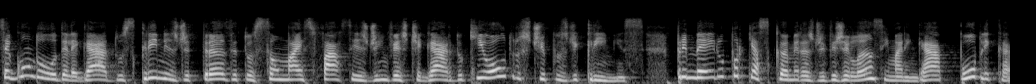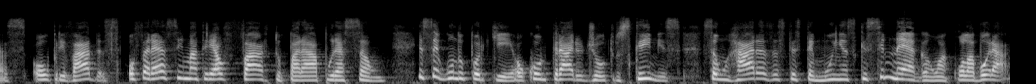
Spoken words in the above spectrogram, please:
Segundo o delegado, os crimes de trânsito são mais fáceis de investigar do que outros tipos de crimes. Primeiro, porque as câmeras de vigilância em Maringá, públicas ou privadas, oferecem material farto para a apuração. E segundo, porque, ao contrário de outros crimes, são raras as testemunhas que se negam a colaborar.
